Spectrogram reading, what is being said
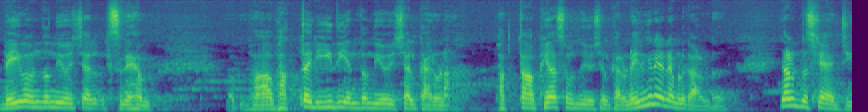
ദൈവം എന്തെന്ന് ചോദിച്ചാൽ സ്നേഹം. ഭക്തരീതി എന്തെന്ന് ചോദിച്ചാൽ കരുണ. ഭക്താഭ്യാസം എന്ന് ചോദിച്ചാൽ കാരണം. ഇതിങ്ങനെയാണ് നമ്മൾ കാണേണ്ടത് ഇതാണ് ക്രിസ്ത്യാനിറ്റി.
